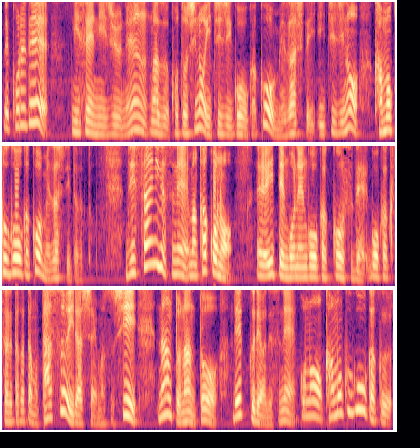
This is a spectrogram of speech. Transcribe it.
でこれで2020年まず今年の一次合格を目指して一次の科目合格を目指していただくと実際にですね、まあ、過去の1.5年合格コースで合格された方も多数いらっしゃいますしなんとなんとレックではですねこの科目合格、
